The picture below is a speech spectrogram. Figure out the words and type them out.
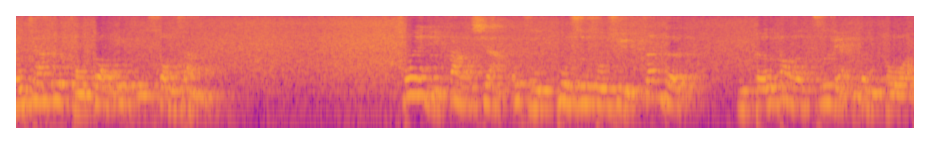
人家就主动一直送上来，所以你放下，一直布施出去，真的。你得到的资粮更多啊！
